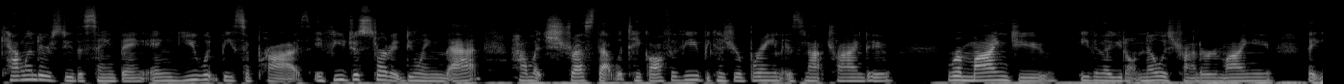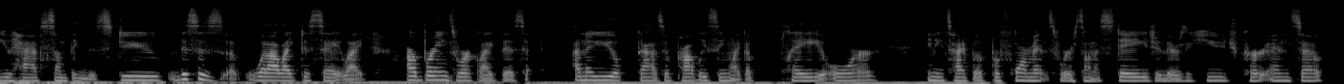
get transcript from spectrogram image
Calendars do the same thing, and you would be surprised if you just started doing that, how much stress that would take off of you because your brain is not trying to remind you, even though you don't know is trying to remind you that you have something that's due. This is what I like to say like, our brains work like this. I know you guys have probably seen like a play or any type of performance where it's on a stage and there's a huge curtain. So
